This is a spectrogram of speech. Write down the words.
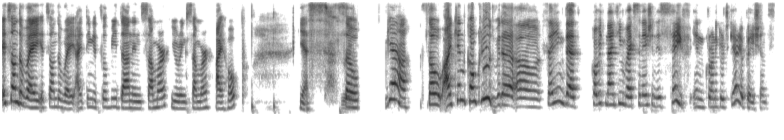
it's on the way. It's on the way. I think it will be done in summer, during summer, I hope. Yes. Great. So yeah. So I can conclude with a uh, saying that COVID-19 vaccination is safe in chronic urticaria patients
